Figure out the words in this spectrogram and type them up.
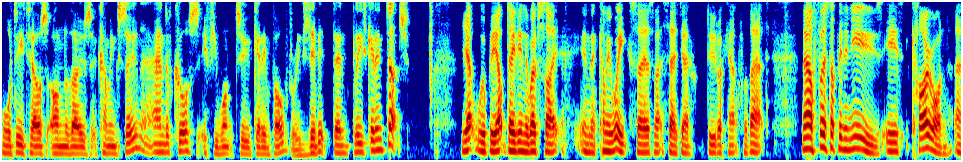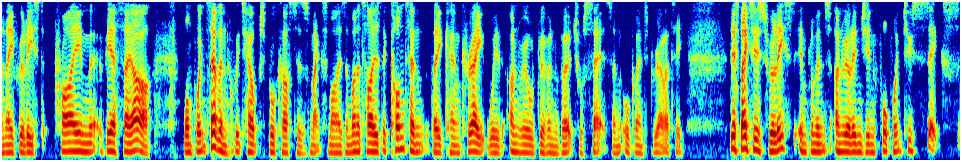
More details on those coming soon. And of course, if you want to get involved or exhibit, then please get in touch. Yeah, we'll be updating the website in the coming weeks. So as Matt said, yeah, do look out for that. Now, first up in the news is Chyron, and they've released Prime VSAR 1.7, which helps broadcasters maximize and monetize the content they can create with Unreal driven virtual sets and augmented reality. This latest release implements Unreal Engine 4.26,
